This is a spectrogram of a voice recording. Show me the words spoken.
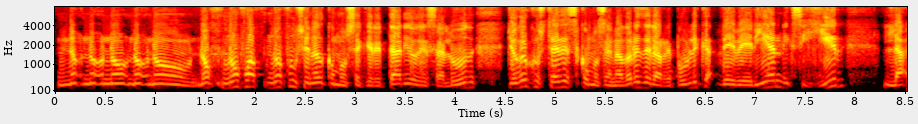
no, no, no, no, no, no, no, no ha funcionado como secretario de salud. Yo creo que ustedes, como senadores de la República, deberían exigir la,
